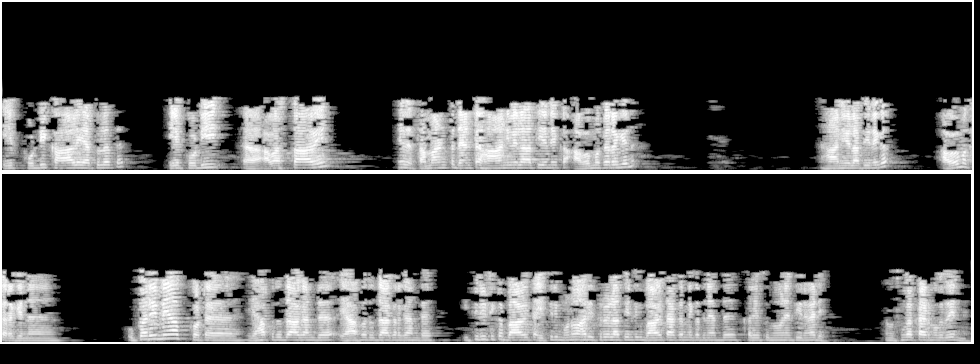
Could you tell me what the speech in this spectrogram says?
ඒ පොඩි කාලය ඇතුළත ඒ පොඩි අවස්ථාවෙන් නේද? Tamanට දැන්ට හානි වෙලා තියෙන එක අවම කරගෙන හානි වෙලා තියෙන එක අවම කරගෙන උපරිමයක් කොට යහපත උදාගන්න යහපත උදා කරගන්න ඉතිරි ටික භාවිත ඉතිරි මොනවා හරි ඉතුරු වෙලා තියෙන ටික භාවිතා කරන එකද නැද්ද? කළ යුතු නොවන තියෙන වැඩේ. නමුත් හුඟක් අයට මොකද වෙන්නේ?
